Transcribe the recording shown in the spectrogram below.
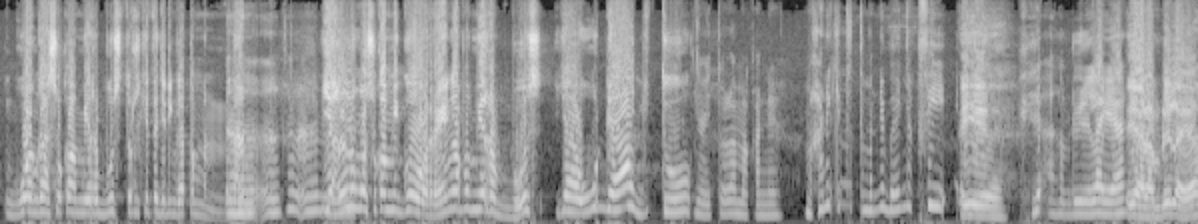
gua nggak suka mie rebus terus kita jadi nggak temenan Eh, eh, kan aneh Ya lu nggak suka mie goreng apa mie rebus? Ya udah gitu. nah itulah makannya makanya kita temennya banyak Vi Iya. alhamdulillah ya Iya alhamdulillah ya.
